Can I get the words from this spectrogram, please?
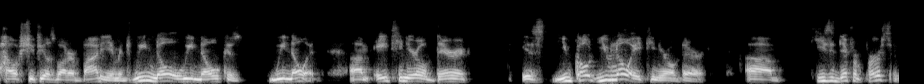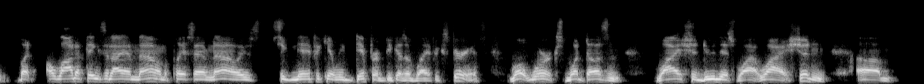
how she feels about her body image. We know what we know because we know it. 18 um, year old Derek is you coach, you know 18 year old Derek. Um, he's a different person, but a lot of things that I am now and the place I am now is significantly different because of life experience. What works, what doesn't, why I should do this, why why I shouldn't. Um,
